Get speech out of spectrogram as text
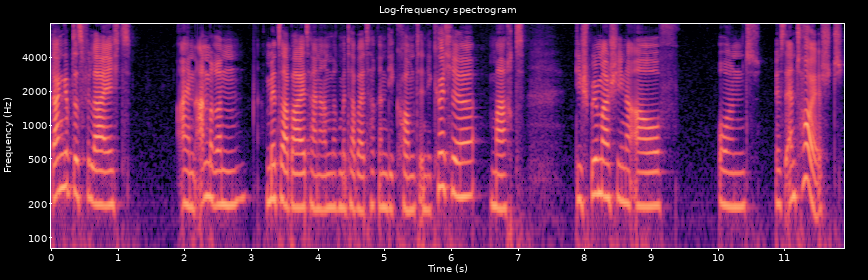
Dann gibt es vielleicht einen anderen Mitarbeiter, eine andere Mitarbeiterin, die kommt in die Küche, macht die Spülmaschine auf und ist enttäuscht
